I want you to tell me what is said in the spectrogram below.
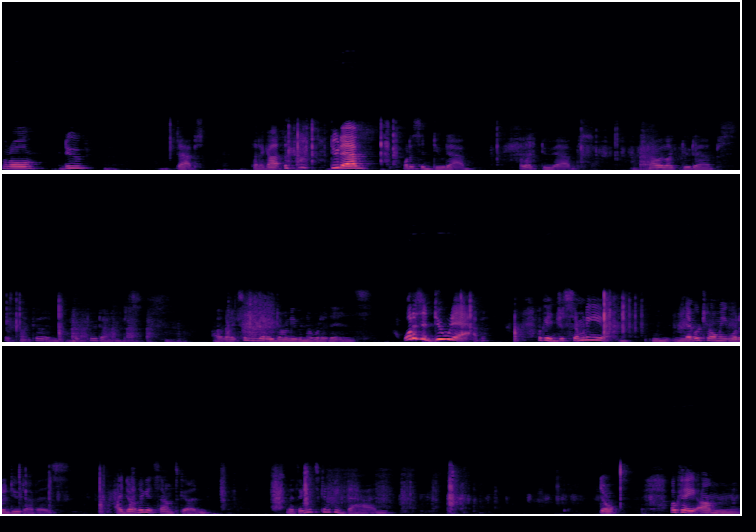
little do dabs that I got. doodab. What is a doodab? I like doodabs. Now I like doodabs. That's not good. I like doodabs. I like something that I don't even know what it is. What is a doodab? Okay, just somebody never tell me what a doodab is. I don't think it sounds good. I think it's gonna be bad. Don't. Okay, um,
